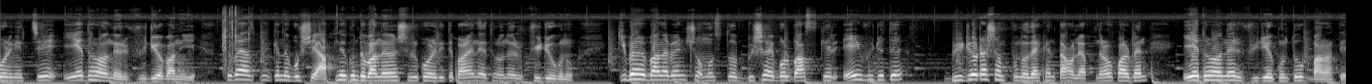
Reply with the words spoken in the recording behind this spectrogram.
করে নিচ্ছে এ ধরনের ভিডিও বানিয়ে। তো ভাই আপনি কেন বসে আপনি কিন্তু বানানো শুরু করে দিতে পারেন এ ধরনের ভিডিওগুলো কীভাবে বানাবেন, সমস্ত বিষয় বলব আজকের এই ভিডিওতে ভিডিওটা সম্পূর্ণ দেখেন, তাহলে আপনারাও পারবেন এ ধরনের ভিডিও কিন্তু বানাতে।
